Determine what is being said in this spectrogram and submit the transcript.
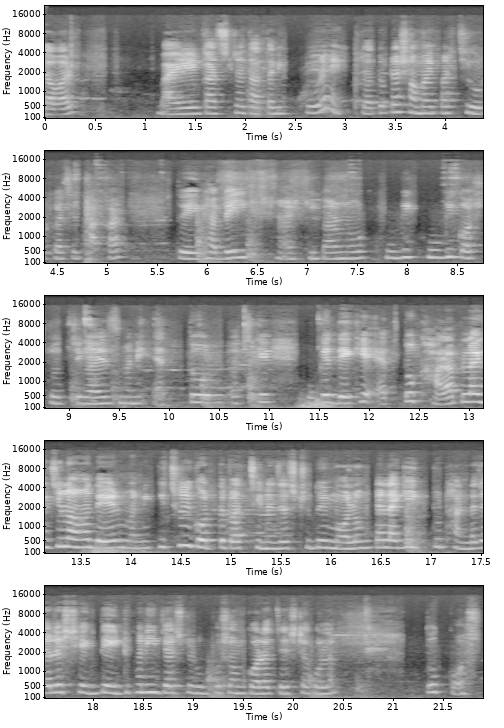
দেওয়ার, বাইরের কাজটা তাড়াতাড়ি করে যতটা সময় পাচ্ছি ওর কাছে থাকার, তো এইভাবেই আর কি, কারণ ওর খুবই খুবই কষ্ট হচ্ছে গাইজ মানে এত, আজকে ওকে দেখে এত খারাপ লাগছিল আমাদের মানে কিছুই করতে পারছি না জাস্ট শুধু এই মলমটা লাগিয়ে একটু ঠান্ডা জলে সেক দিয়ে এইটুখানি জাস্ট ওর উপশম করার চেষ্টা করলাম। তো কষ্ট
